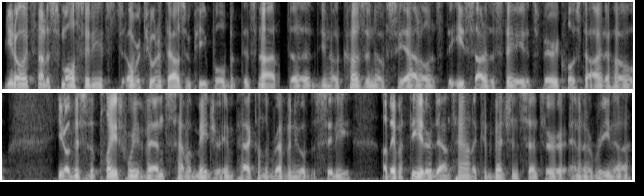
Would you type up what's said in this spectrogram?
you know, it's not a small city. It's over 200,000 people, but it's not the, you know, cousin of Seattle. It's the east side of the state. It's very close to Idaho you know, this is a place where events have a major impact on the revenue of the city. Uh, they have a theater downtown, a convention center, and an arena.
